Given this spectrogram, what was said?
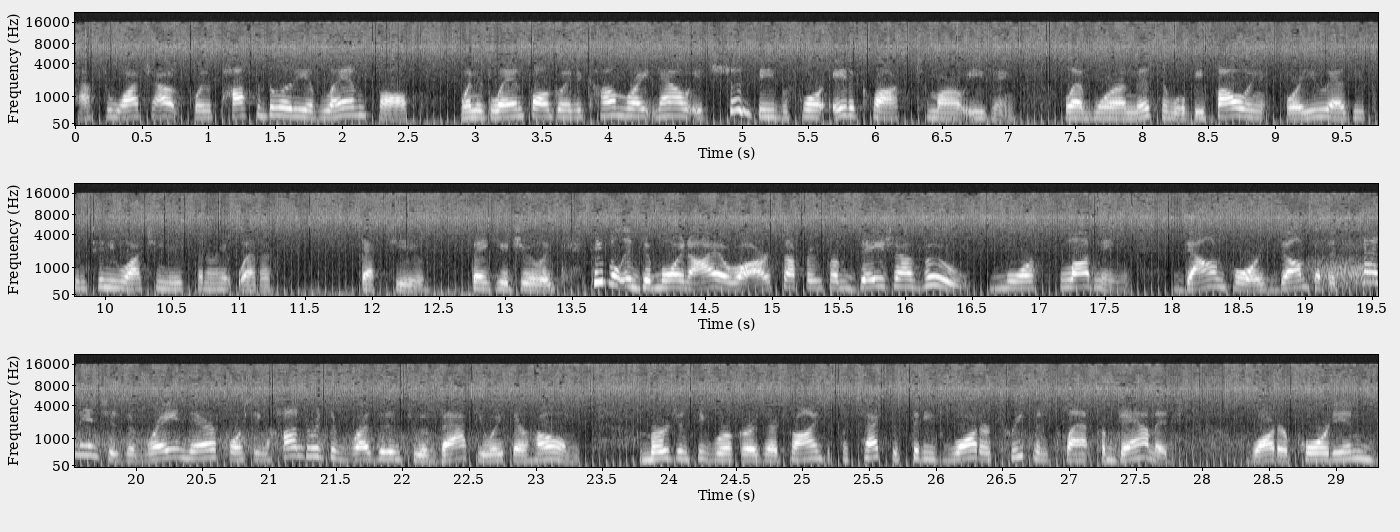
has to watch out for the possibility of landfall. When is landfall going to come? Right now, it should be before 8 o'clock tomorrow evening. We'll have more on this, and we'll be following it for you as you continue watching News Center 8 Weather. Back to you. Thank you, Julie. People in Des Moines, Iowa are suffering from deja vu, more flooding. Downpours dumped up to 10 inches of rain there, forcing hundreds of residents to evacuate their homes. Emergency workers are trying to protect the city's water treatment plant from damage. Water poured in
